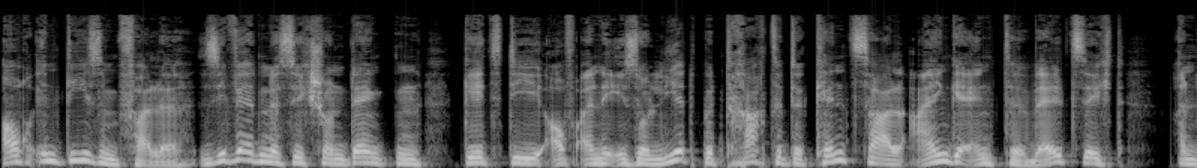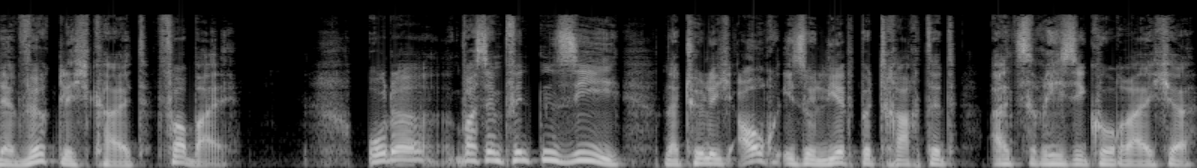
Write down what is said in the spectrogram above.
Auch in diesem Falle, Sie werden es sich schon denken, geht die auf eine isoliert betrachtete Kennzahl eingeengte Weltsicht an der Wirklichkeit vorbei. Oder was empfinden Sie, natürlich auch isoliert betrachtet, als risikoreicher?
